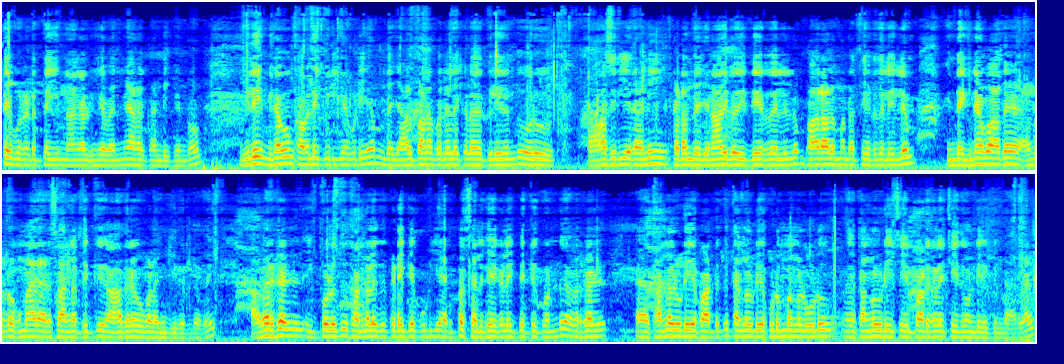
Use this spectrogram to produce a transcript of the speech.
இரட்டை புரடத்தையும் நாங்கள் மிக வன்மையாக கண்டிக்கின்றோம். இதிலே மிகவும் கவலைக்குரிய விடயம் இந்த யாழ்ப்பாண பல்கலைக்கழகத்திலிருந்து ஒரு ஆசிரியர் அணி கடந்த ஜனாதிபதி தேர்தலிலும் பாராளுமன்ற தேர்தலிலும் இந்த இனவாத அனுரகுமார் அரசாங்கத்துக்கு ஆதரவு வழங்கியிருந்தது. அவர்கள் இப்பொழுது தங்களுக்கு கிடைக்கக்கூடிய அற்ப சலுகைகளை பெற்றுக்கொண்டு அவர்கள் தங்களுடைய பாட்டுக்கு தங்களுடைய குடும்பங்களோடு தங்களுடைய செயல்பாடுகளை செய்து கொண்டிருக்கின்றார்கள்.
